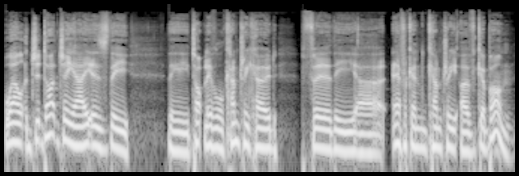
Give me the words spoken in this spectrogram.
Well, G- .ga is the the top level country code for the uh, African country of Gabon.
